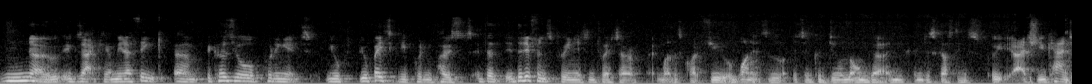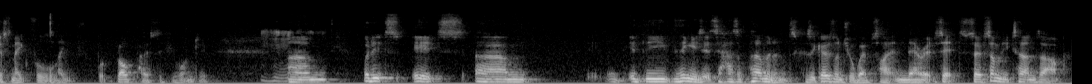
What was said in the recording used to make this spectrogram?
No, exactly. I mean, I think um, because you're putting it, you're you're basically putting posts. The, the difference between it and Twitter, well, there's quite a few. One, it's a, it's a good deal longer, and you can discuss things. Actually, you can just make full length blog posts if you want to. Mm-hmm. Um, but it's it's um, it, the, the thing is, it has a permanence because it goes onto your website and there it sits. So if somebody turns up,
